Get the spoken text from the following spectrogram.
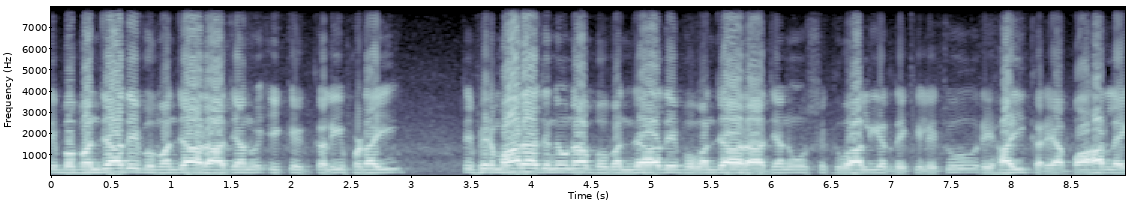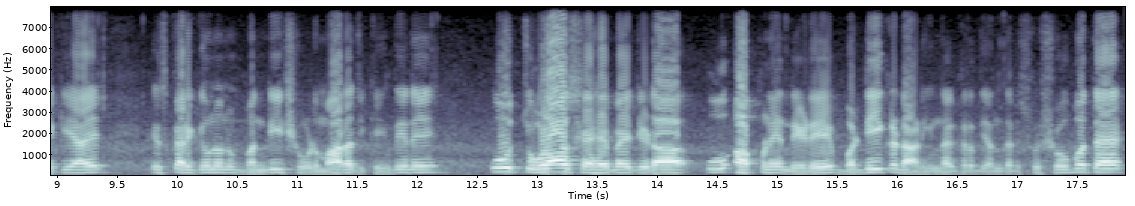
ਤੇ 52 ਦੇ 52 ਰਾਜਿਆਂ ਨੂੰ ਇੱਕ ਇੱਕ ਕਲੀ ਫੜਾਈ ਤੇ ਫਿਰ ਮਹਾਰਾਜ ਨੇ ਉਹਨਾਂ 52 ਦੇ 52 ਰਾਜਿਆਂ ਨੂੰ ਉਸ ਗਵਾਲੀਅਰ ਦੇ ਕਿਲੇ ਚੋਂ ਰਿਹਾਈ ਕਰਿਆ ਬਾਹਰ ਲੈ ਕੇ ਆਏ। ਇਸ ਕਰਕੇ ਉਹਨਾਂ ਨੂੰ ਬੰਦੀ ਛੋੜ ਮਹਾਰਾਜ ਕਹਿੰਦੇ ਨੇ। ਉਹ ਚੋਲਾ ਸਾਹਿਬ ਹੈ ਜਿਹੜਾ ਉਹ ਆਪਣੇ ਨੇੜੇ ਵੱਡੀ ਕਢਾਣੀ ਨਗਰ ਦੇ ਅੰਦਰ ਸੁਸ਼ੋਭਿਤ ਹੈ।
